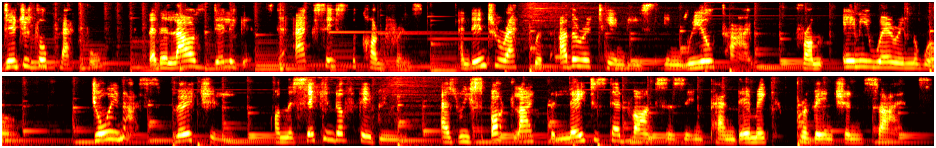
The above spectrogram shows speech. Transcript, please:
digital platform that allows delegates to access the conference and interact with other attendees in real time from anywhere in the world. Join us virtually on the 2nd of February as we spotlight the latest advances in pandemic prevention science.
